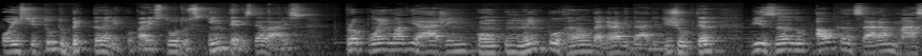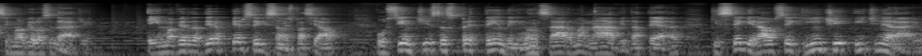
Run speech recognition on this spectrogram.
O Instituto Britânico para Estudos Interestelares propõe uma viagem com um empurrão da gravidade de Júpiter, visando alcançar a máxima velocidade. Em uma verdadeira perseguição espacial, os cientistas pretendem lançar uma nave da Terra que seguirá o seguinte itinerário:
